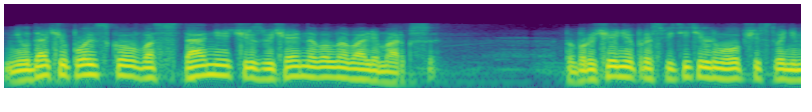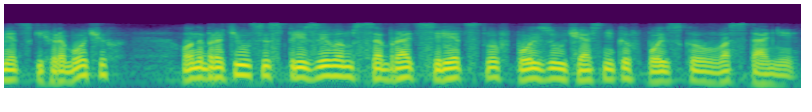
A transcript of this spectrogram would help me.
неудачи польского восстания чрезвычайно волновали Маркса. По поручению просветительного общества немецких рабочих он обратился с призывом собрать средства в пользу участников польского восстания.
